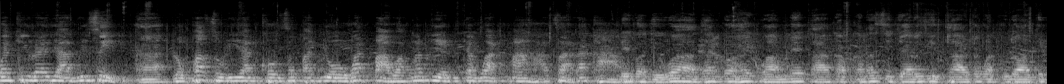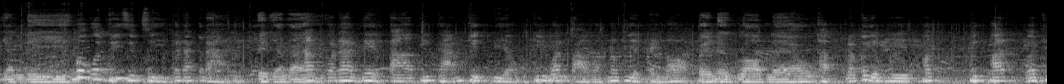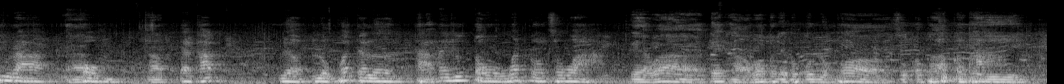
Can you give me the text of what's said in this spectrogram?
วชิรยานวิสิทธิ์ฮะหลวงพ่อสุริยันโคสปัญโยวัดป่าวังน้ำเย็นจังหวัดมหาสารคามนี่ก็ถือว่าท่านก็ให้ความเมตตากับคณะสิทธิานุสิทธิ์ชาวจังหวัดอุดรเป็นอย่างดี เมื่อวันที่ 14 กรกฎาคมเป็นยังไงท่านก็ได้เมตตาที่ฐานจิตเดี่ยวที่วัดป่าวังน้ำเย็นไปรอบไปหนึ่งรอบแล้วครับ แล้วก็ยังมีพระพิพัฒน์วชิราคมครับนะครับเหลือหลวงพ่อเจริญฐานอายุโตวัดโนนสว่าง แต่ว่าได้ข่าวว่าพระเดชพระคุณหลวงพ่อสุขภาพไม่ค่อยดี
